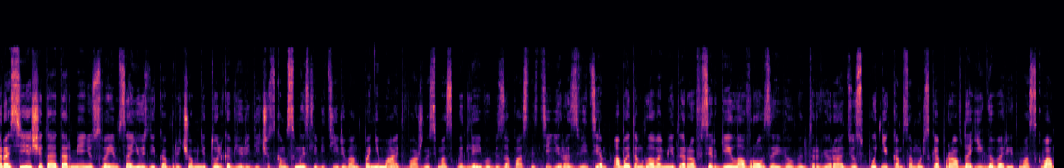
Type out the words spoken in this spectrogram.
Россия считает Армению своим союзником, причем не только в юридическом смысле, ведь Ереван понимает важность Москвы для его безопасности и развития. Об этом глава МИД РФ Сергей Лавров заявил в интервью радио «Спутник. Комсомольская правда» и говорит Москва.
